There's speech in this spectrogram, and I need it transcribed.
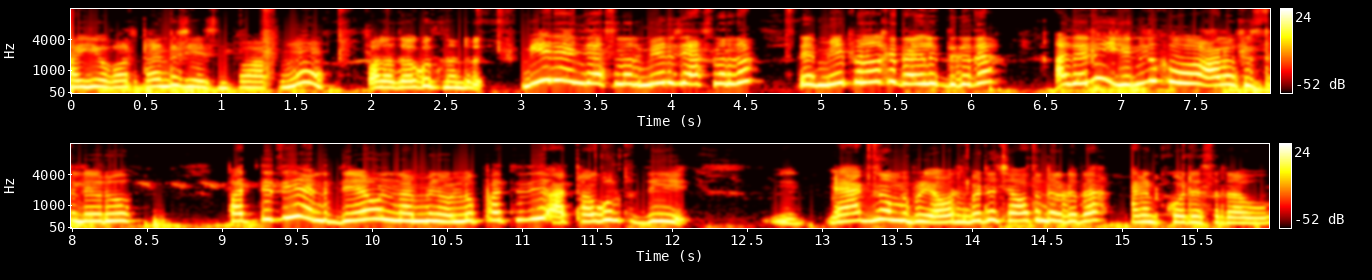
అయ్యో వాళ్ళ తండ్రి చేసిన పాపము వాళ్ళ తగులుతుంటారు మీరేం చేస్తున్నారు? మీరు చేస్తున్నారుగా? రేపు మీ పిల్లలకి తగిలిద్ది కదా? అదని ఎందుకు ఆలోచిస్తలేరు? పత్తిది అండ్ దేవుని నమ్మిన వాళ్ళు పత్తిది అది తగులుతుంది. మ్యాక్సిమం ఇప్పుడు ఎవరు పెట్టినా చదువుతుంటారు కదా అగంటి కోటేశ్వరరావు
